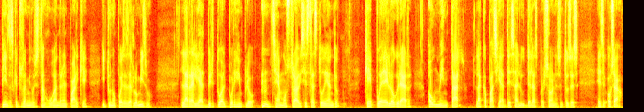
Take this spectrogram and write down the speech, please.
piensas que tus amigos están jugando en el parque y tú no puedes hacer lo mismo la realidad virtual, por ejemplo, se ha mostrado y se está estudiando que puede lograr aumentar la capacidad de salud de las personas. Entonces, es, o sea,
